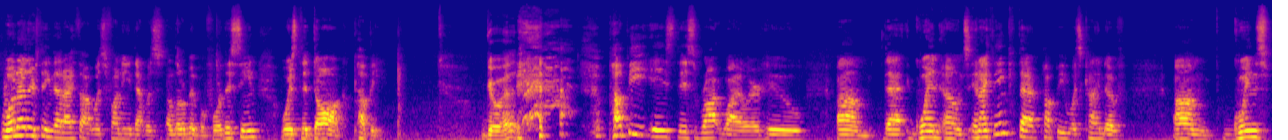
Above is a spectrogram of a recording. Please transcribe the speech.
one other thing that I thought was funny that was a little bit before this scene was the dog, Puppy. Go ahead. Puppy is this Rottweiler who um, that Gwen owns, and I think that Puppy was kind of um, Gwen's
